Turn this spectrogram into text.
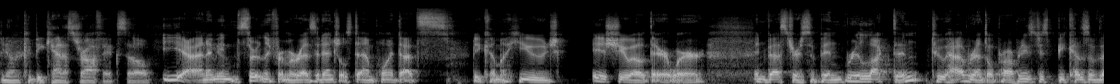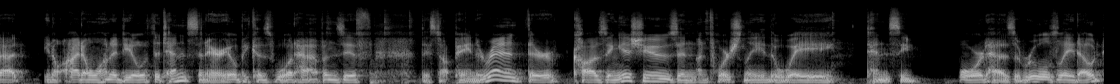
you know, it could be catastrophic. So Yeah, and I mean, certainly from a residential standpoint, that's become a huge issue out there where investors have been reluctant to have rental properties just because of that. You know, I don't want to deal with the tenant scenario because what happens if they stop paying their rent? They're causing issues, and unfortunately, the way tenancy board has the rules laid out.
